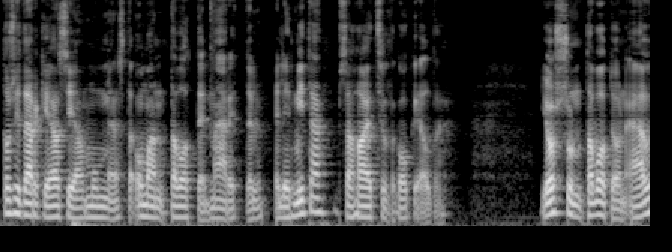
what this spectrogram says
tosi tärkeä asia on mun mielestä oman tavoitteen määrittely. Eli mitä sä haet siltä kokeelta. Jos sun tavoite on L,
